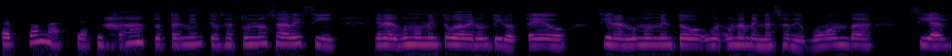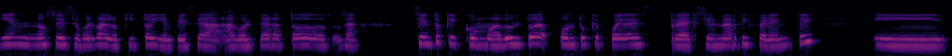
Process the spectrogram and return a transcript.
personas que asisten. Ajá, totalmente. O sea, tú no sabes si en algún momento va a haber un tiroteo, si en algún momento un- una amenaza de bomba, si alguien, no sé, se vuelva loquito y empiece a, a golpear a todos. O sea, siento que como adulto, eh, pon tú que puedes reaccionar diferente y,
